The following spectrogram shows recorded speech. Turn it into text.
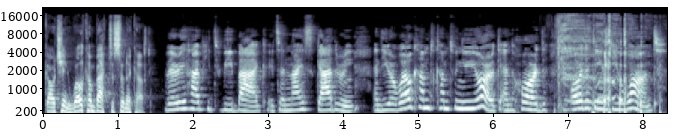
Gao Qin, welcome back to Sinica. Very happy to be back. It's a nice gathering, and you're welcome to come to New York and hoard all the things you want.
